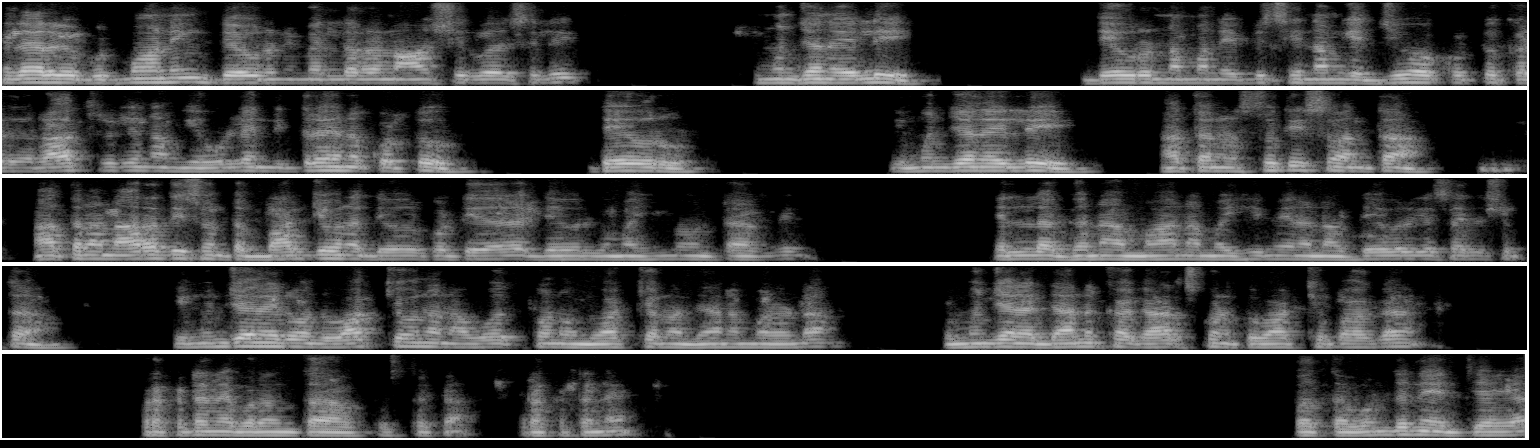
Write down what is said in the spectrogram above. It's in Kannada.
ಎಲ್ಲರಿಗೂ ಗುಡ್ ಮಾರ್ನಿಂಗ್ ದೇವರು ನಿಮ್ಮೆಲ್ಲರನ್ನು ಆಶೀರ್ವದಿಸಲಿ. ಮುಂಜಾನೆಯಲ್ಲಿ ದೇವರು ನಮ್ಮನ್ನು ಎಬ್ಬಿಸಿ ನಮಗೆ ಜೀವ ಕೊಟ್ಟು, ಕಳೆದ ರಾತ್ರಿಗೆ ನಮಗೆ ಒಳ್ಳೆ ನಿದ್ರೆಯನ್ನು ಕೊಟ್ಟು ದೇವರು ಈ ಮುಂಜಾನೆಯಲ್ಲಿ ಆತನನ್ನು ಸ್ತುತಿಸುವಂತ, ಆತನನ್ನು ಆರಾಧಿಸುವಂತ ಭಾಗ್ಯವನ್ನು ದೇವರು ಕೊಟ್ಟಿದ್ದಾರೆ. ದೇವರಿಗೆ ಮಹಿಮೆ ಉಂಟಾಗ್ಲಿ. ಎಲ್ಲ ಘನ, ಮಾನ, ಮಹಿಮೆಯನ್ನು ನಾವು ದೇವರಿಗೆ ಸಲ್ಲಿಸುತ್ತಾ ಈ ಮುಂಜಾನೆಯಲ್ಲಿ ಒಂದು ವಾಕ್ಯವನ್ನ ನಾವು ಓದ್ಕೊಂಡು ಒಂದು ವಾಕ್ಯವನ್ನ ಧ್ಯಾನ ಮಾಡೋಣ. ಮುಂಜಾನೆ ಧ್ಯಾನಕ್ಕಾಗಿ ಆರಿಸ್ಕೊಂಡ ವಾಕ್ಯ ಭಾಗ, ಪ್ರಕಟಣೆ ಬರುವಂತ ಪುಸ್ತಕ, ಪ್ರಕಟಣೆ. ಇಪ್ಪತ್ತ ಒಂದನೇ ಅಧ್ಯಾಯ,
